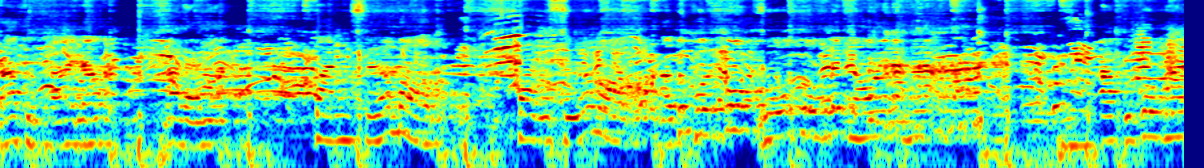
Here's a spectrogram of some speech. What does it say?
ท่าสุดท้ายครับอะไรฮะปั่นเสือหมอบปั่นเสือหมอบเอาทุกคนโก้งโค้งลงเล็กน้อยนะฮะเอาคุณโก้งให้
